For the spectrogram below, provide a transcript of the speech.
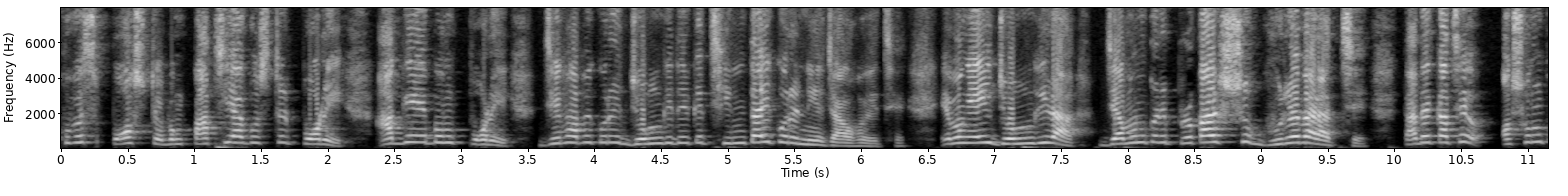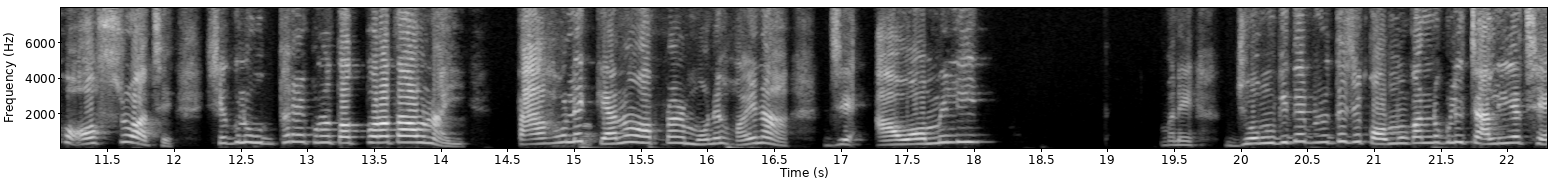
খুব স্পষ্ট এবং পাঁচই আগস্টের পরে আগে এবং পরে যেভাবে করে জঙ্গিদেরকে ছিনতাই করে নিয়ে যাওয়া হয়েছে এবং এই জঙ্গিরা যেমন করে প্রকাশ্য ঘুরে বেড়াচ্ছে তাদের কাছে অসংখ্য অস্ত্র আছে সেগুলো উদ্ধারের কোনো তৎপরতাও নাই। তাহলে কেন আপনার মনে হয় না যে আওয়ামী লীগ মানে জঙ্গিদের বিরুদ্ধে যে কর্মকাণ্ডগুলি চালিয়েছে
